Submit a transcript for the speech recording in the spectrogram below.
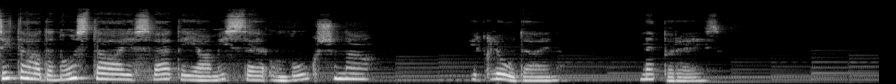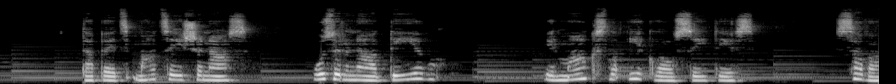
Citāda nostāja svētajā misē un lūkšanā ir kļūdaina, nepareiza. Tāpēc mācīšanās Uzrunāt Dievu ir māksla ieklausīties savā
